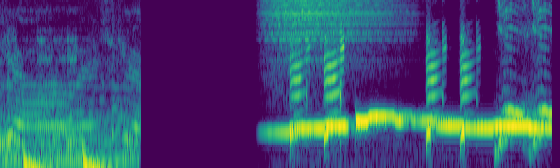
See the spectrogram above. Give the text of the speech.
Yeah, yeah.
